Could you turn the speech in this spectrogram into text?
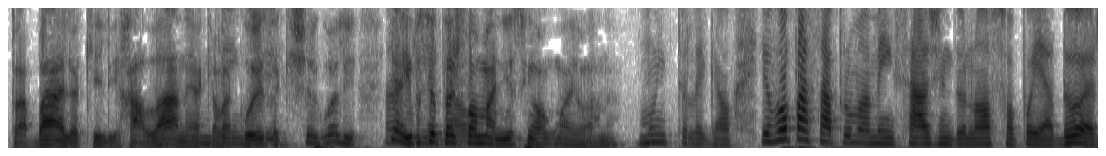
trabalho, aquele ralar, né? Aquela Entendi. coisa que chegou ali. Ah, e aí você legal. transforma isso em algo maior, né? Muito legal. Eu vou passar para uma mensagem do nosso apoiador.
